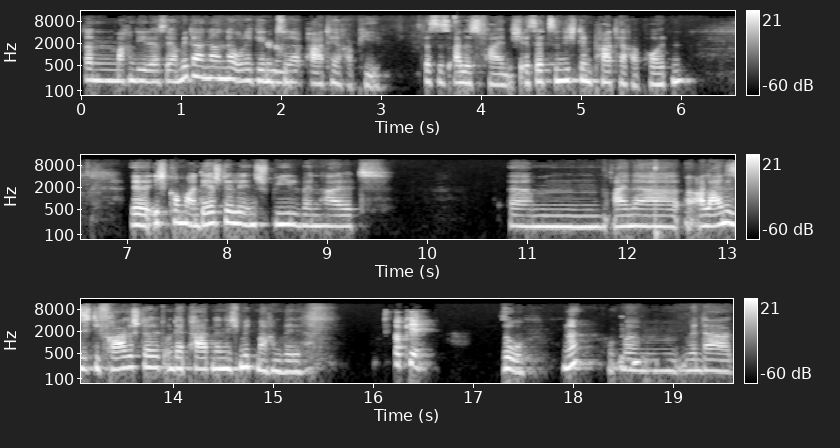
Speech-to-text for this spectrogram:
dann machen die das ja miteinander oder gehen genau. zu einer Paartherapie. Das ist alles fein. Ich ersetze nicht den Paartherapeuten. Äh, ich komme an der Stelle ins Spiel, wenn halt ähm, einer alleine sich die Frage stellt und der Partner nicht mitmachen will. Okay. So, ne? Mhm. Wenn da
